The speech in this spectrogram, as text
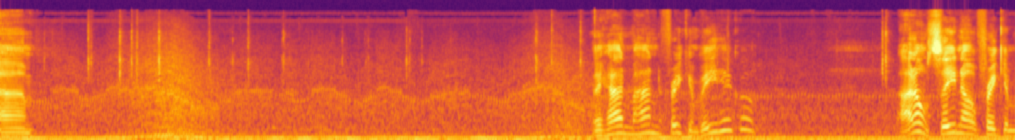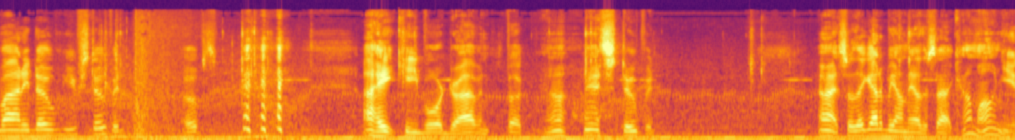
Um. They hiding behind the freaking vehicle? I don't see no freaking body, dude. You stupid. Oops. I hate keyboard driving. Fuck. Huh? It's stupid. Alright, so they got to be on the other side. Come on, you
